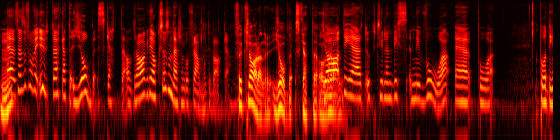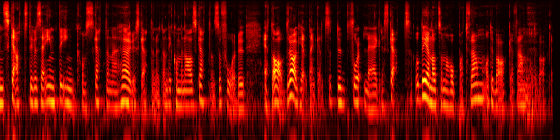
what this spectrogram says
Mm. Eh, sen så får vi utökat jobbskatteavdrag. Det är också sånt där som går fram och tillbaka. Förklara nu, jobbskatteavdrag. Ja, det är att upp till en viss nivå eh, på, på din skatt, det vill säga inte inkomstskatten är högre skatten utan det är kommunalskatten så får du ett avdrag helt enkelt. Så att du får lägre skatt. Och det är något som har hoppat fram och tillbaka, fram och tillbaka.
